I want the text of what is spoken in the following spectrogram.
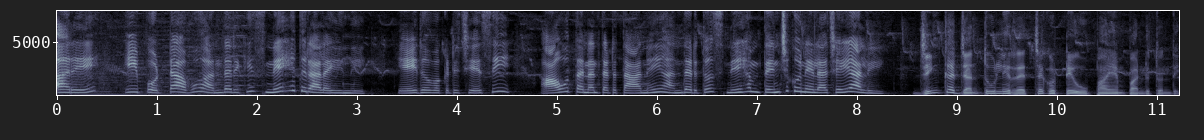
అరే ఈ పొట్టావు అందరికీ స్నేహితురాలయ్యింది ఏదో ఒకటి చేసి ఆవు తనంతట తానే అందరితో స్నేహం తెంచుకునేలా చేయాలి. జింక జంతువుల్ని రెచ్చగొట్టే ఉపాయం పన్నుతుంది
